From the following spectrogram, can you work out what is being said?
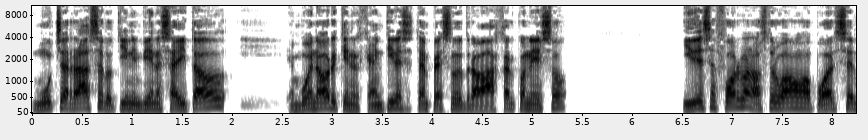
muchas razas lo tienen bien aceitado y en buena hora que en Argentina se está empezando a trabajar con eso y de esa forma nosotros vamos a poder ser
